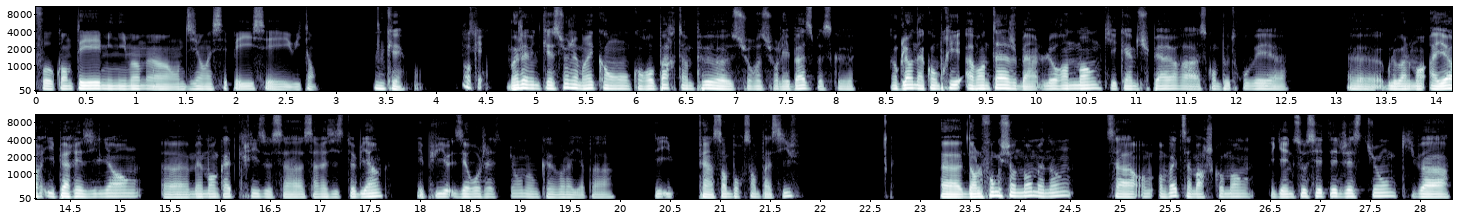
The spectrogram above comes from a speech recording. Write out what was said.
Il faut compter minimum, euh, on dit en SCPI, c'est 8 ans. Ok. Ok. Moi, j'avais une question, j'aimerais qu'on reparte un peu euh, sur, sur les bases parce que. Donc là, on a compris avantage, ben, le rendement qui est quand même supérieur à ce qu'on peut trouver globalement ailleurs, hyper résilient, euh, même en cas de crise, ça, ça résiste bien. Et puis zéro gestion, donc euh, voilà, il n'y a pas. Enfin, 100% passif. Euh, dans le fonctionnement maintenant, ça, en, en fait, ça marche comment? Il y a une société de gestion qui va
